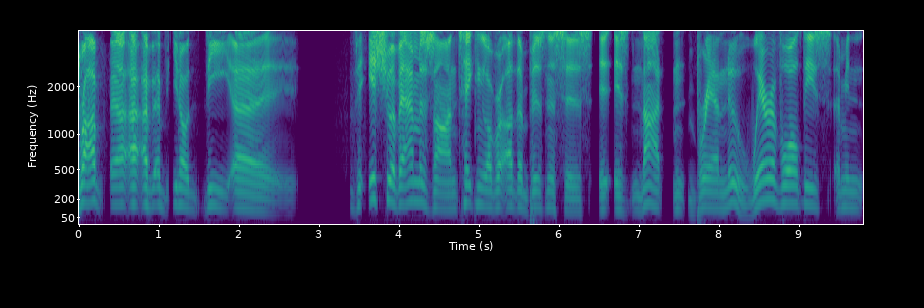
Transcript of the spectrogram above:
Rob, uh, I, I, you know the uh, the issue of Amazon taking over other businesses is not brand new. Where have all these? I mean,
